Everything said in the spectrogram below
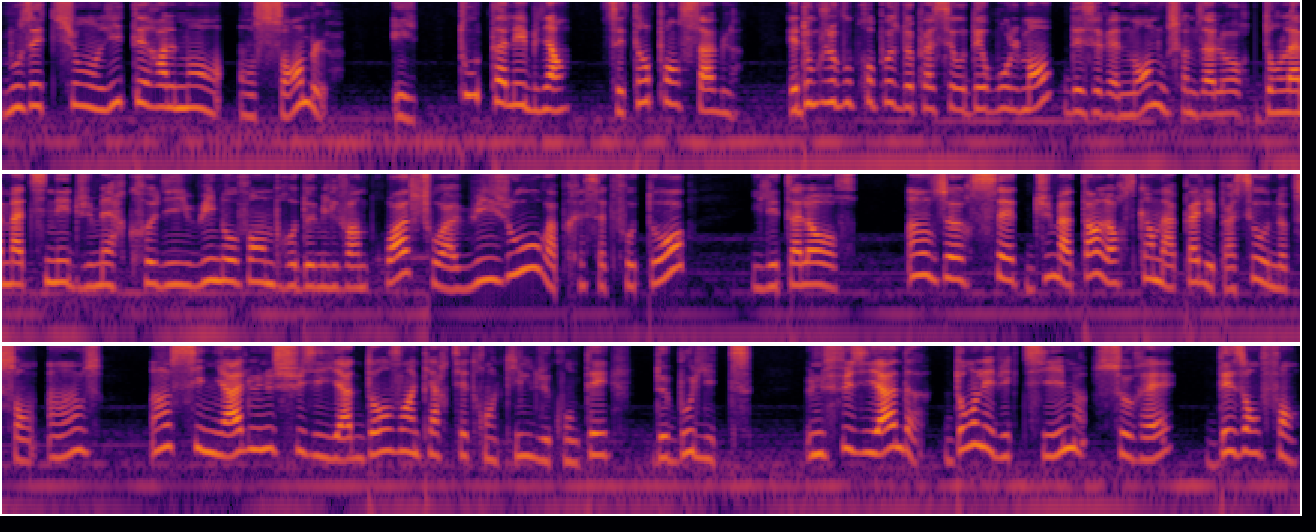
nous étions littéralement ensemble et tout allait bien. C'est impensable. Et donc je vous propose de passer au déroulement des événements. Nous sommes alors dans la matinée du mercredi 8 novembre 2023, soit 8 jours après cette photo. Il est alors 11h07 du matin lorsqu'un appel est passé au 911. Un signal, une fusillade dans un quartier tranquille du comté de Bullitt. Une fusillade dont les victimes seraient des enfants.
